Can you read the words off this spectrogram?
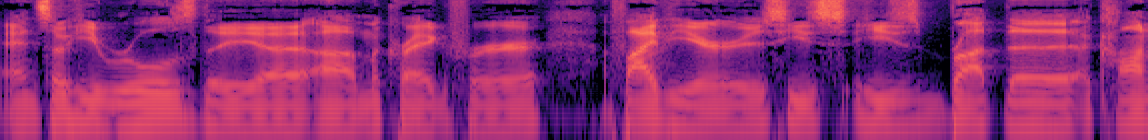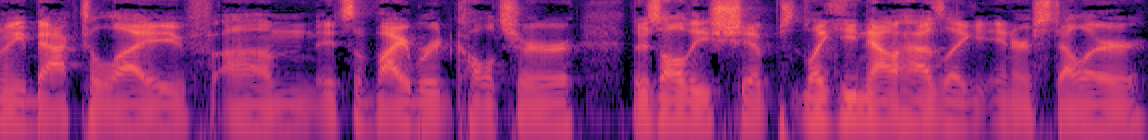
and so he rules the uh, uh, Macragge for five years. He's he's brought the economy back to life. Um, it's a vibrant culture. There's all these ships. Like he now has like interstellar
